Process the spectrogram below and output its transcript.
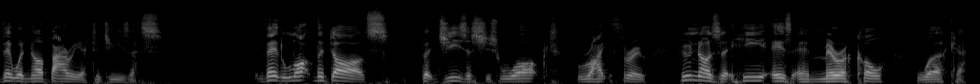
there were no barrier to Jesus. They'd locked the doors, but Jesus just walked right through. Who knows that he is a miracle worker?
